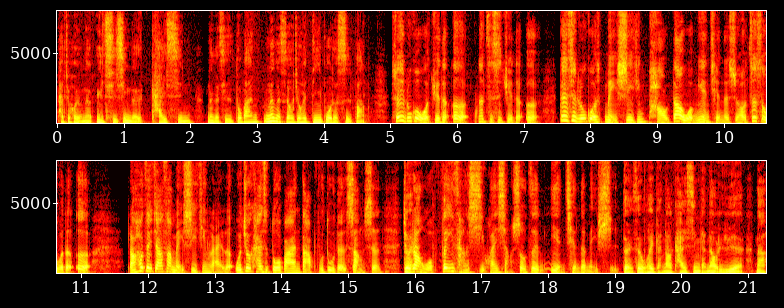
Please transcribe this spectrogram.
它就会有那个预期性的开心，那个其实多巴胺那个时候就会第一波的释放。所以如果我觉得饿，那只是觉得饿；但是如果美食已经跑到我面前的时候，这时候我的饿，然后再加上美食已经来了，我就开始多巴胺大幅度的上升，就让我非常喜欢享受这眼前的美食。对，所以我会感到开心，感到愉悦。那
